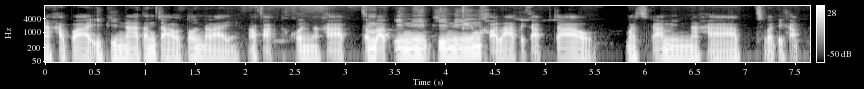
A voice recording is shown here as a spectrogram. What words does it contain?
นะครับ ว่าอีพีหน้าตั้มจะเอาต้นอะไรมาฝากทุกคนนะครับสำหรับอีนี้ขอลาไปกับเจ้ามอนสเตล่ามินนะครับ สวัสดีครับ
